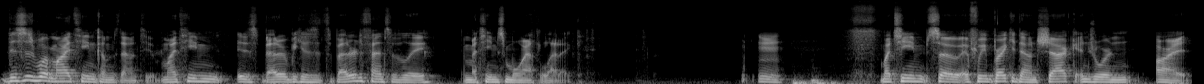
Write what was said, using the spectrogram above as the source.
this is what my team comes down to. My team is better because it's better defensively, and my team's more athletic. Mm. My team. So if we break it down, Shaq and Jordan. All right,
